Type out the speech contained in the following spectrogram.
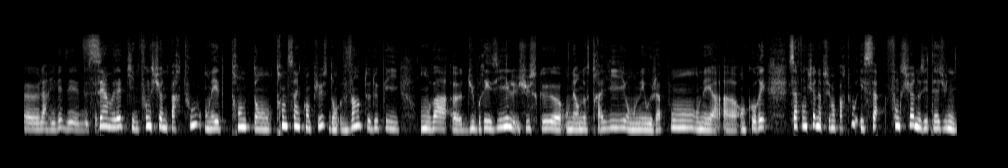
euh, l'arrivée de. C'est un modèle qui fonctionne partout. On est 30, dans 35 campus, dans 22 pays. On va euh, du Brésil jusqu'on euh, on est en Australie, on est au Japon, on est en Corée. Ça fonctionne absolument partout et ça fonctionne aux États-Unis.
